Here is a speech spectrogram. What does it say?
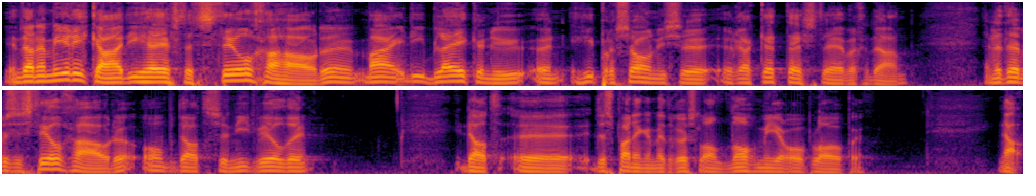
En dan Amerika, die heeft het stilgehouden, maar die blijken nu een hypersonische rakettest te hebben gedaan. En dat hebben ze stilgehouden omdat ze niet wilden dat uh, de spanningen met Rusland nog meer oplopen. Nou,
